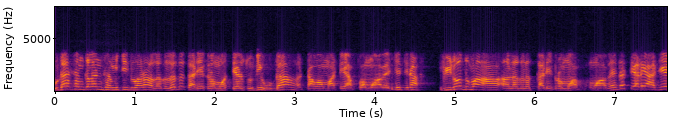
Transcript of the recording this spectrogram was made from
હુડા સંકલન સમિતિ દ્વારા અલગ અલગ કાર્યક્રમો અત્યાર સુધી હુડા હટાવવા માટે આપવામાં આવે છે. તેના વિરોધમાં આ અલગ અલગ કાર્યક્રમો આપવામાં આવ્યા હતા. ત્યારે આજે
